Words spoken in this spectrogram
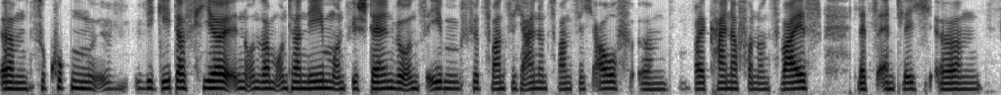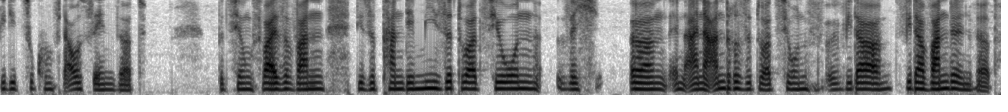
ähm, zu gucken, wie geht das hier in unserem Unternehmen und wie stellen wir uns eben für 2021 auf, ähm, weil keiner von uns weiß letztendlich, ähm, wie die Zukunft aussehen wird beziehungsweise wann diese Pandemiesituation sich ähm, in eine andere Situation wieder, wieder wandeln wird.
